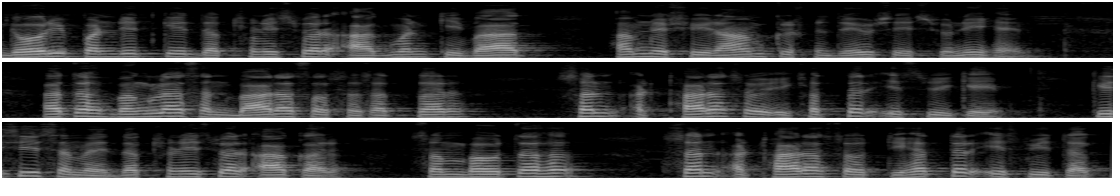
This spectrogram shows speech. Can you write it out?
गौरी पंडित के दक्षिणेश्वर आगमन की बात हमने श्री रामकृष्ण देव से सुनी है। अतः बंगला सन बारह सन 1871 ईस्वी के किसी समय दक्षिणेश्वर आकर संभवतः सन अठारह सौ तिहत्तर ईस्वी तक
